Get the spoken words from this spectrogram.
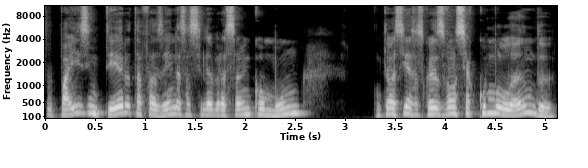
o país inteiro tá fazendo essa celebração em comum. Então assim, essas coisas vão se acumulando.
